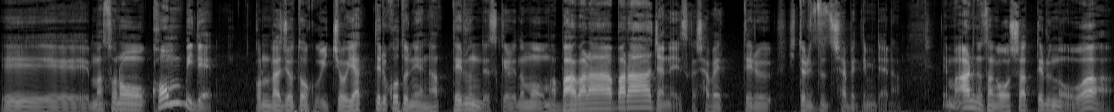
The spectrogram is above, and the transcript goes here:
えー、まあ、その、コンビで、このラジオトーク一応やってることにはなってるんですけれども、まあ、バラバラじゃないですか、喋ってる、一人ずつ喋ってみたいな。で、まあ、有野さんがおっしゃってるのは、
